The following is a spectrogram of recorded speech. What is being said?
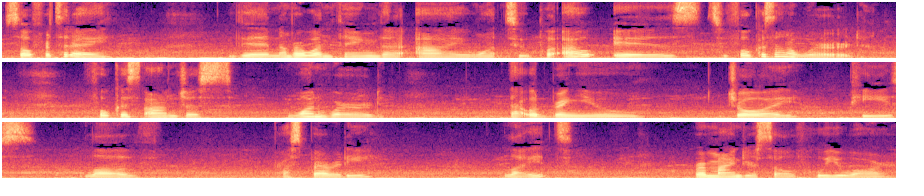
So, for today, the number one thing that I want to put out is to focus on a word. Focus on just one word that would bring you joy, peace, love, prosperity, light. Remind yourself who you are.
